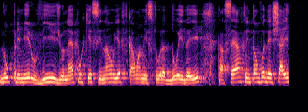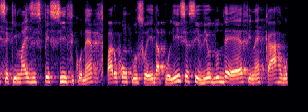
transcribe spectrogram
no primeiro vídeo, né? Porque senão ia ficar uma mistura doida aí, tá certo? Então vou deixar esse aqui mais específico, né? Para o concurso aí da Polícia Civil do DF, né? Cargo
